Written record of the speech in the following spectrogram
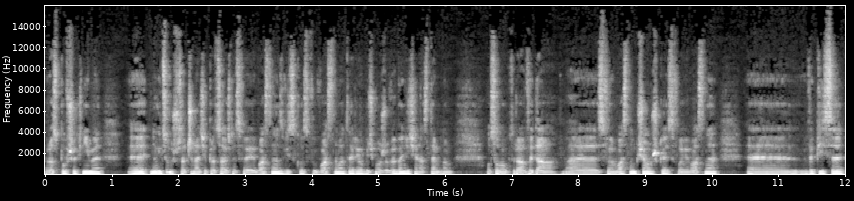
rozpowszechnimy. E, No i cóż, zaczynacie pracować na swoje własne nazwisko, swój własny materiał. Być może wy będziecie następną osobą, która wyda e, swoją własną książkę, swoje własne e, wypisy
